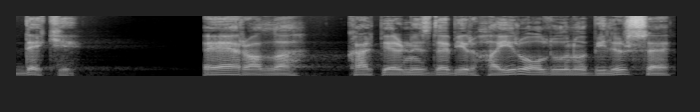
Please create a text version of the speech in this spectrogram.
de ki, eğer Allah kalplerinizde bir hayır olduğunu bilirse,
